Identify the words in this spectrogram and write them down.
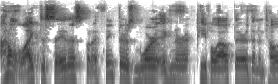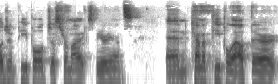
I don't like to say this, but I think there's more ignorant people out there than intelligent people just from my experience. And kind of people out there,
